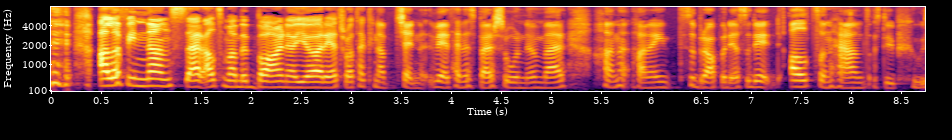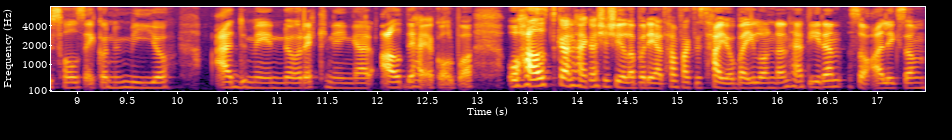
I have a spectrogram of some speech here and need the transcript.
Alla finanser, allt som har med barn att göra. Jag tror att han knappt känner, vet hennes personnummer. Han, han är inte så bra på det. Så det är allt sånt här, alltså typ hushållsekonomi och admin och räkningar, allt det har jag koll på. Och allt kan han kanske skylla på det att han faktiskt har jobbat i London den här tiden, så liksom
